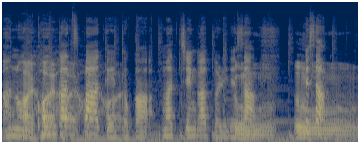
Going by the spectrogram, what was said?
あの婚活パーティーとかマッチングアプリでさ、うんでさうん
